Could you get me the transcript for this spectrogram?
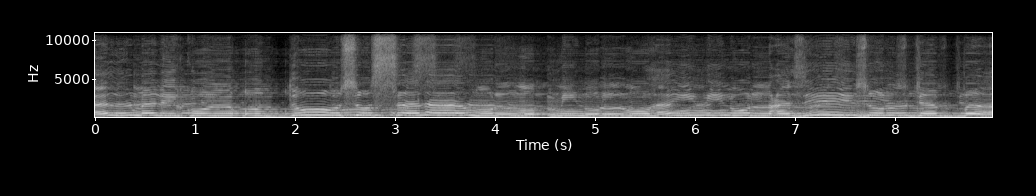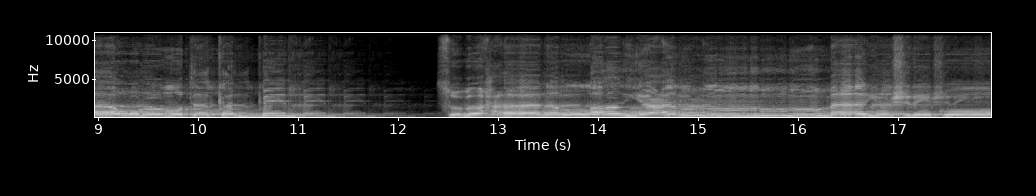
الملك القدوس السلام المؤمن المهيمن العزيز الجبار المتكبر. سبحان الله عما يشركون.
